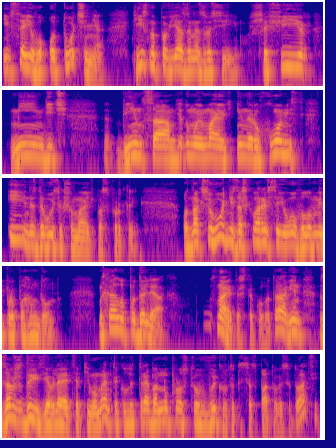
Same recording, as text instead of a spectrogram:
І все його оточення тісно пов'язане з Росією. Шефір, Міндіч, він сам, я думаю, мають і нерухомість, і не здивуюся, якщо мають паспорти. Однак сьогодні зашкварився його головний пропагандон Михайло Подоляк. Знаєте ж такого, та він завжди з'являється в ті моменти, коли треба ну просто викрутитися з патової ситуації.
